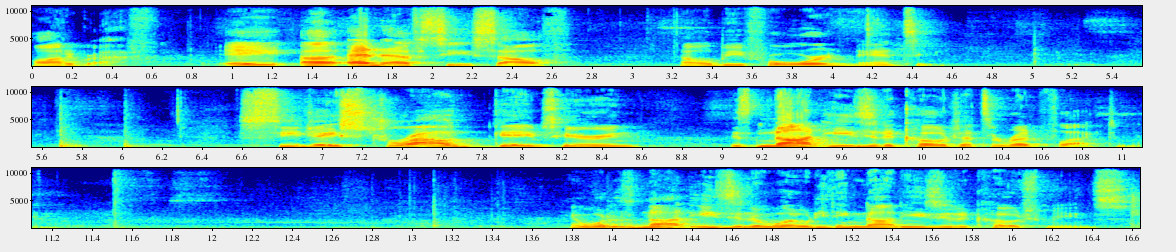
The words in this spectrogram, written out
autograph. A uh, NFC South that will be for Nancy. CJ Stroud, Gabe's hearing, is not easy to coach. That's a red flag to me. Hey, what is not easy to what, what do you think not easy to coach means?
